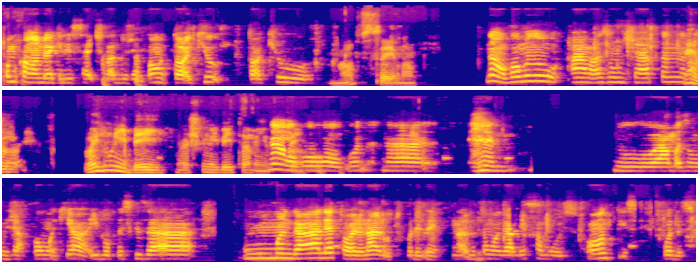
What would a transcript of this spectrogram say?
Como que é o nome daquele site lá do Japão? Tóquio. Tóquio. Não sei, mano. Não, vamos no Amazon Japan. É, vai no eBay. Acho que no eBay também. Não, eu vou, vou na. no Amazon Japão aqui, ó, e vou pesquisar um mangá aleatório, Naruto, por exemplo. Naruto é um mangá bem famoso. Piece, foda-se,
